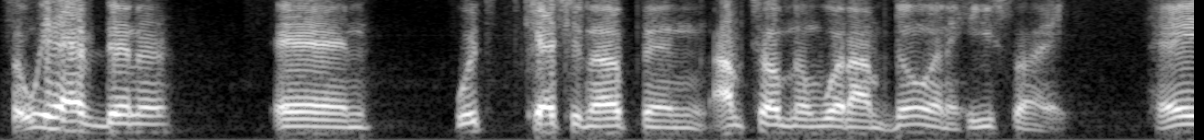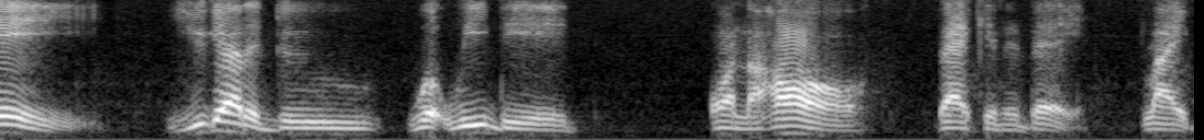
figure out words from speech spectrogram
So we have dinner, and we're catching up and I'm telling him what I'm doing and he's like, "Hey, you got to do what we did on the hall back in the day." Like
